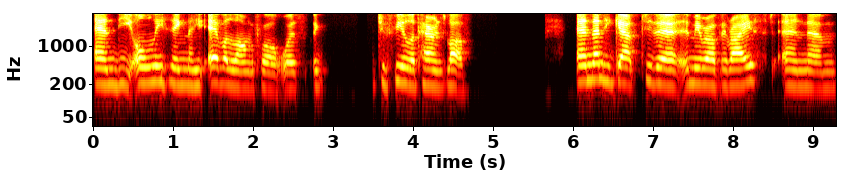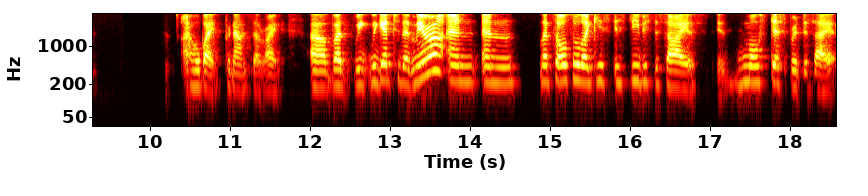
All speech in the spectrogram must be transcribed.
and the only thing that he ever longed for was like, to feel a parent's love. And then he got to the mirror of Erased, and um, I hope I pronounced that right. Uh, but we, we get to the mirror, and and that's also like his, his deepest desires most desperate desire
